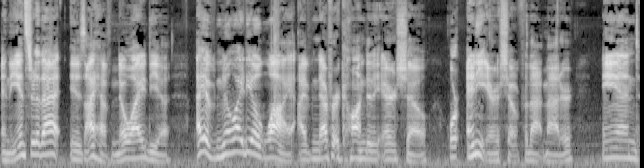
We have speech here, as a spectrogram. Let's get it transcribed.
And the answer to that is I have no idea. I have no idea why I've never gone to the air show or any air show for that matter. And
